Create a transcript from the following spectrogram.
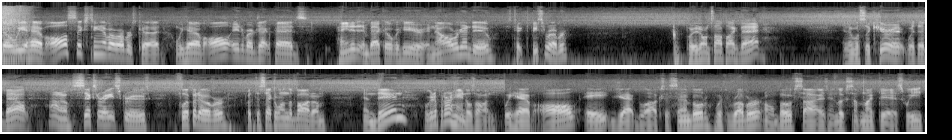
So we have all 16 of our rubbers cut. We have all eight of our jack pads painted and back over here. And now all we're gonna do is take the piece of rubber, put it on top like that, and then we'll secure it with about, I don't know, six or eight screws, flip it over, put the second one on the bottom, and then we're gonna put our handles on. We have all eight jack blocks assembled with rubber on both sides and it looks something like this. We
